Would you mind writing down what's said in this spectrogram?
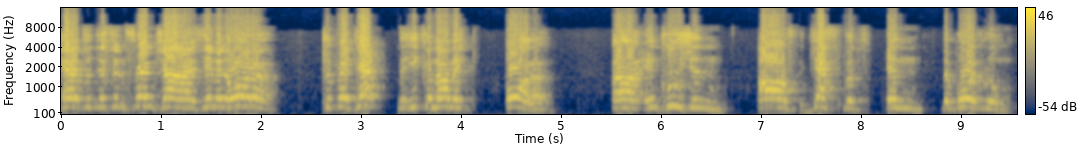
had to disenfranchise him in order to protect the economic order, uh, inclusion of Jephthah in the boardroom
